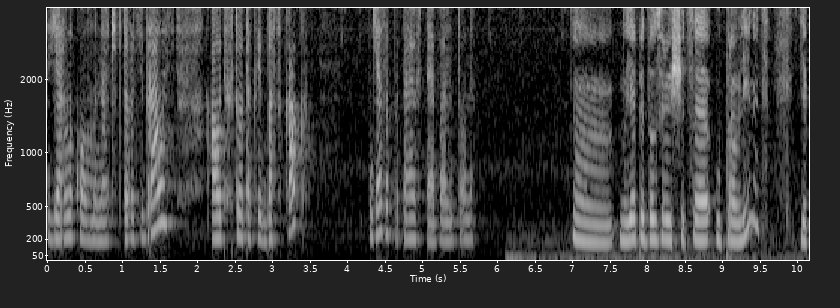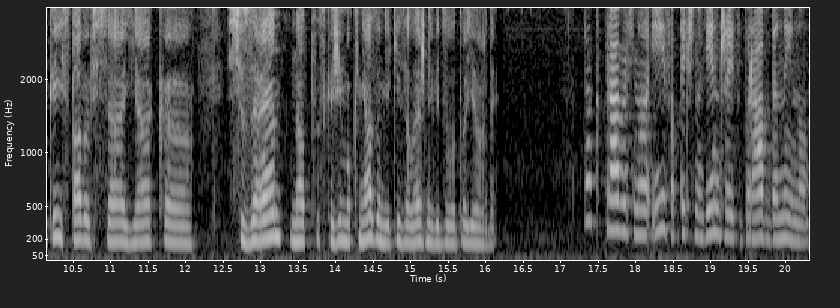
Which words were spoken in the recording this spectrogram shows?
З ярликом ми начебто розібрались. А от хто такий баскак, я запитаю в тебе, Антоне. Е, ну, я підозрюю, що це управлінець, який ставився як е, сюзерен над, скажімо, князем, який залежний від Золотої Орди. Так, правильно, і фактично він же й збирав данину,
